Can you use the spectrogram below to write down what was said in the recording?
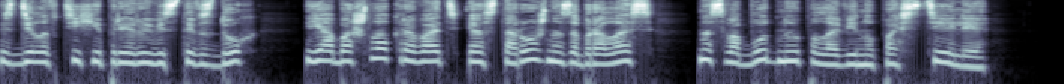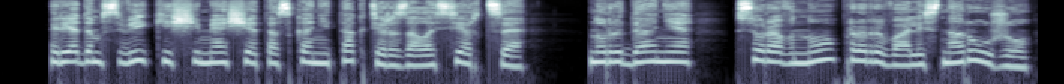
Сделав тихий прерывистый вздох, я обошла кровать и осторожно забралась на свободную половину постели. Рядом с Вики щемящая тоска не так терзала сердце, но рыдания все равно прорывались наружу,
